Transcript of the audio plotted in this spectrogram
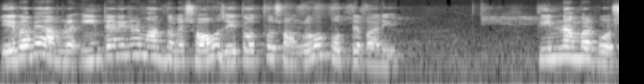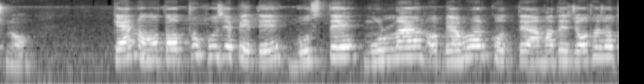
এভাবে আমরা ইন্টারনেটের মাধ্যমে সহজেই তথ্য সংগ্রহ করতে পারি। তিন নাম্বার প্রশ্ন, কেন তথ্য খুঁজে পেতে, বুঝতে, মূল্যায়ন ও ব্যবহার করতে আমাদের যথাযথ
